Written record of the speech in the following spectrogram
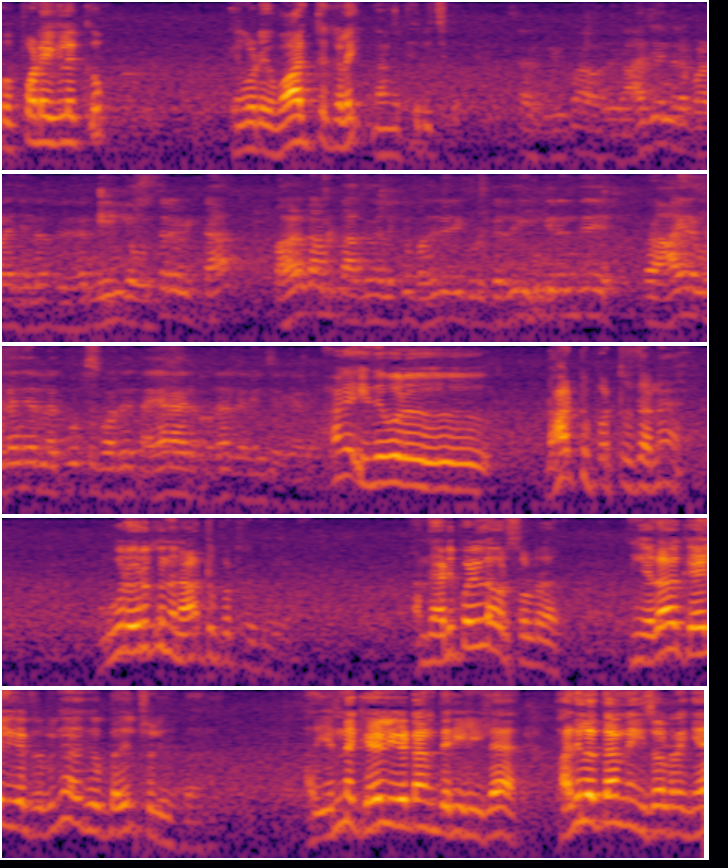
முப்படைகளுக்கும் எங்களுடைய வாழ்த்துக்களை நாங்கள் தெரிவிச்சுக்கிறோம். குறிப்பா அவர் ராஜேந்திர பாலாஜி என்ன சொல்றாரு? நீங்க உத்தரவிட்டா பகல்காம் தாக்குதலுக்கு பதிலடி கொடுக்கறது இங்கிருந்து ஒரு ஆயிரம் இளைஞர்களை கூட்டு போறது தயாரா இருப்பதா தெரிவிச்சிருக்காரு. ஆக இது ஒரு நாட்டுப்பற்று தானே? ஊரருக்கும் இந்த நாட்டுப்பற்று இருக்குது. அந்த அடிப்படையில் அவர் சொல்கிறார் நீங்கள் ஏதாவது கேள்வி கேட்டிருப்பீங்க அதுக்கு பதில் சொல்லியிருப்பாரு. அது என்ன கேள்வி கேட்டான்னு தெரியல பதிலைத்தான் நீங்கள் சொல்கிறீங்க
